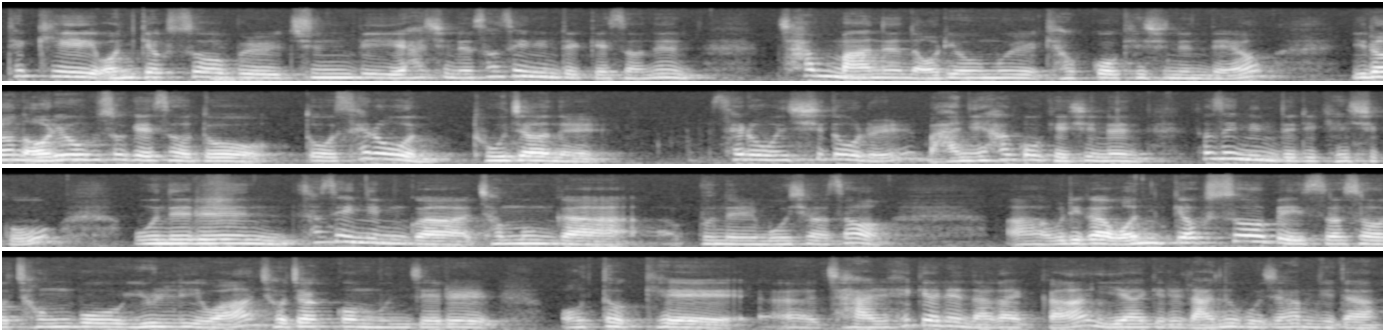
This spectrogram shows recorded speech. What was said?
특히 원격 수업을 준비하시는 선생님들께서는 참 많은 어려움을 겪고 계시는데요. 이런 어려움 속에서도 또 새로운 도전을 새로운 시도를 많이 하고 계시는 선생님들이 계시고 오늘은 선생님과 전문가 분을 모셔서 아, 우리가 원격 수업에 있어서 정보 윤리와 저작권 문제를 어떻게 아, 잘 해결해 나갈까 이야기를 나누고자 합니다.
